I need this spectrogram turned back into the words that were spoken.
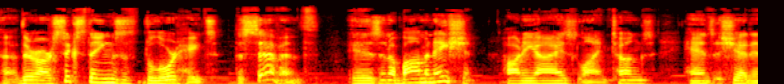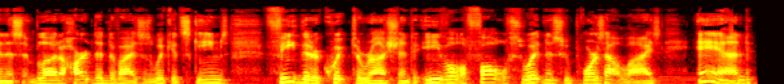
Uh, there are six things the Lord hates. The seventh is an abomination haughty eyes, lying tongues, hands that shed innocent blood, a heart that devises wicked schemes, feet that are quick to rush into evil, a false witness who pours out lies, and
